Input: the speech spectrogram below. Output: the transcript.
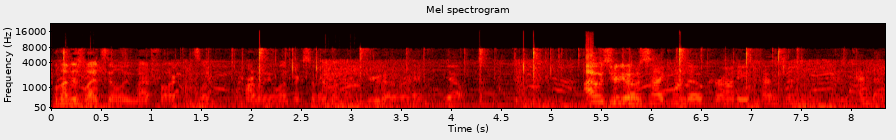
Well, that is why it's the only martial art that's like part of the Olympics other than judo, right? Yep. I always figured it Judo, was. Taekwondo, Karate, fencing, and Kendo.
